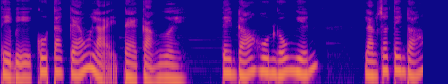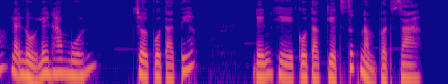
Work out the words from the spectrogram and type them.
Thì bị cô ta kéo lại đè cả người. Tên đó hôn ngấu nghiến, làm cho tên đó lại nổi lên ham muốn chơi cô ta tiếp. Đến khi cô ta kiệt sức nằm vật ra,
